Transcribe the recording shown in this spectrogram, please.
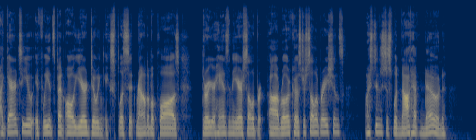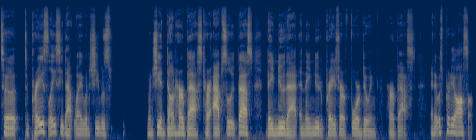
i guarantee you if we had spent all year doing explicit round of applause throw your hands in the air celebra- uh, roller coaster celebrations my students just would not have known to to praise lacey that way when she was when she had done her best her absolute best. They knew that and they knew to praise her for doing her best. And it was pretty awesome.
